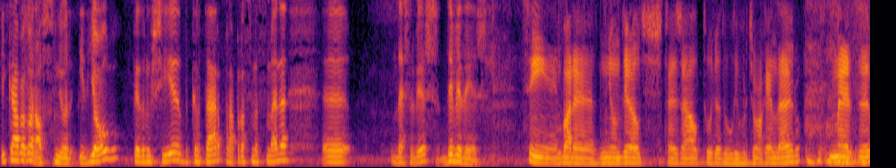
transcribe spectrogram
E cabe agora ao senhor ideólogo, Pedro Mexia, decretar para a próxima semana, uh, desta vez, DVDs. Sim, embora nenhum deles esteja à altura do livro de João Rendeiro, mas uh,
